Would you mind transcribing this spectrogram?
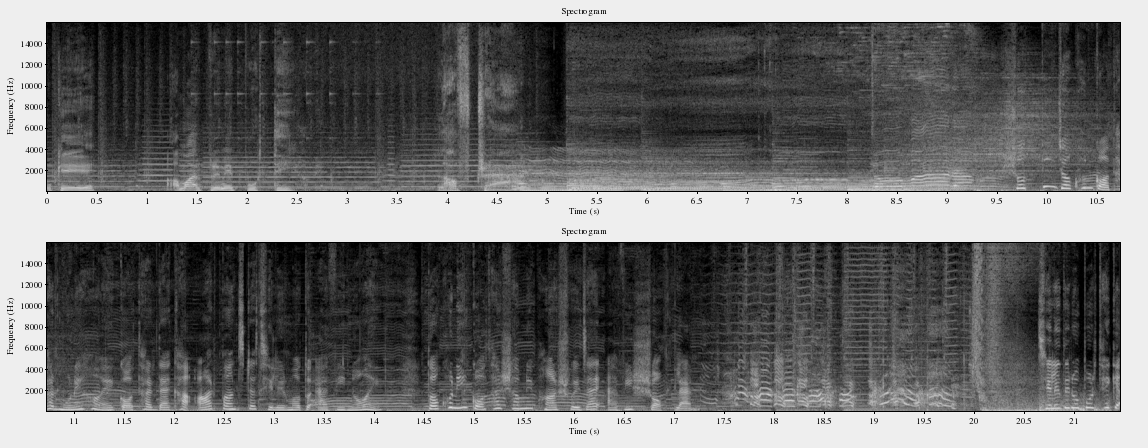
ওকে আমার প্রেমে পড়তেই হবে। লাভ ট্র্যাপ যখন কথার মনে হয় কথার দেখা আর পাঁচটা ছেলের মতো অ্যাভি নয় তখনই কথার সামনে ফাঁস হয়ে যায় অ্যাভির সব প্ল্যান। ছেলেদের ওপর থেকে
